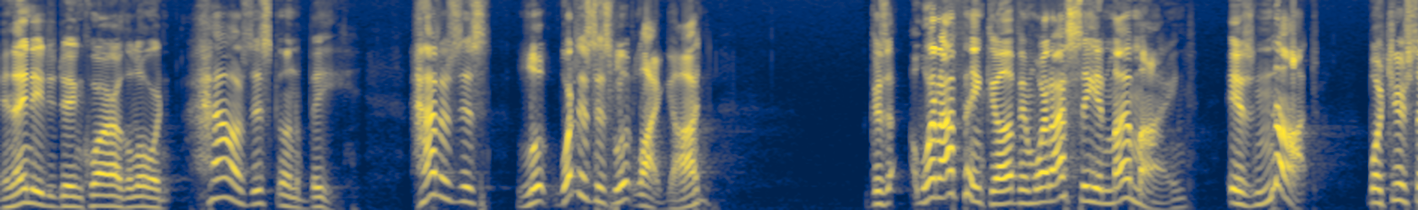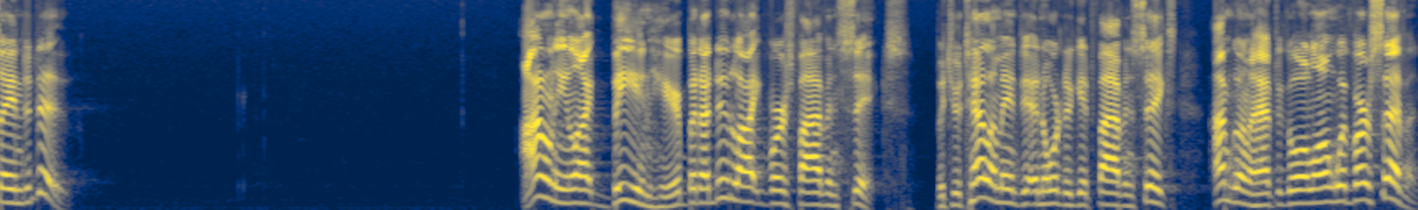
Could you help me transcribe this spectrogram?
And they needed to inquire of the Lord, how is this going to be? How does this look, what does this look like, God? Because what I think of and what I see in my mind is not what you're saying to do. I don't even like being here, but I do like verse 5 and 6. But you're telling me in order to get 5 and 6, I'm going to have to go along with verse 7.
